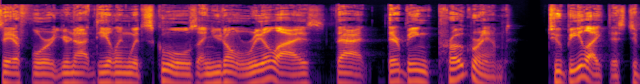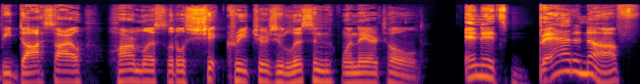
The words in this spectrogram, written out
Therefore, you're not dealing with schools and you don't realize that they're being programmed to be like this, to be docile, harmless little shit creatures who listen when they are told. And it's bad enough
